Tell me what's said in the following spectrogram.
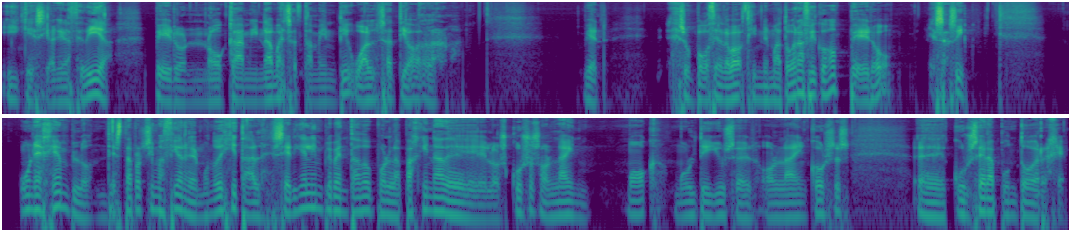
y que si alguien accedía pero no caminaba exactamente igual se activaba la alarma. Bien, es un poco cinematográfico, pero es así. Un ejemplo de esta aproximación en el mundo digital sería el implementado por la página de los cursos online MOOC, Multi-User Online Courses, eh, coursera.org.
